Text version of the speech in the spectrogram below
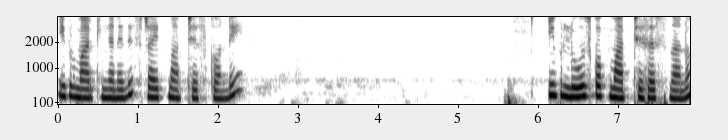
ఇప్పుడు మార్కింగ్ అనేది స్ట్రైట్ మార్క్ చేసుకోండి. ఇప్పుడు లూజ్కి ఒక మార్క్ చేసేస్తున్నాను.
